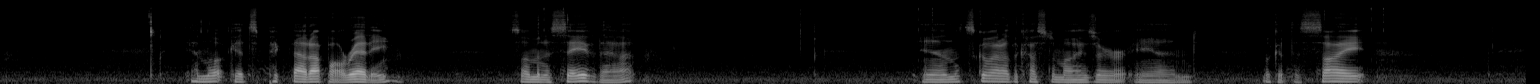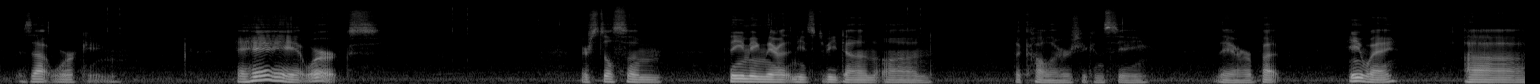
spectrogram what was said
And look, it's picked that up already. So I'm going to save that. And let's go out of the customizer and look at the site. Is that working? Hey, hey, it works. There's still some theming there that needs to be done on the colors you can see there. But anyway, uh,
